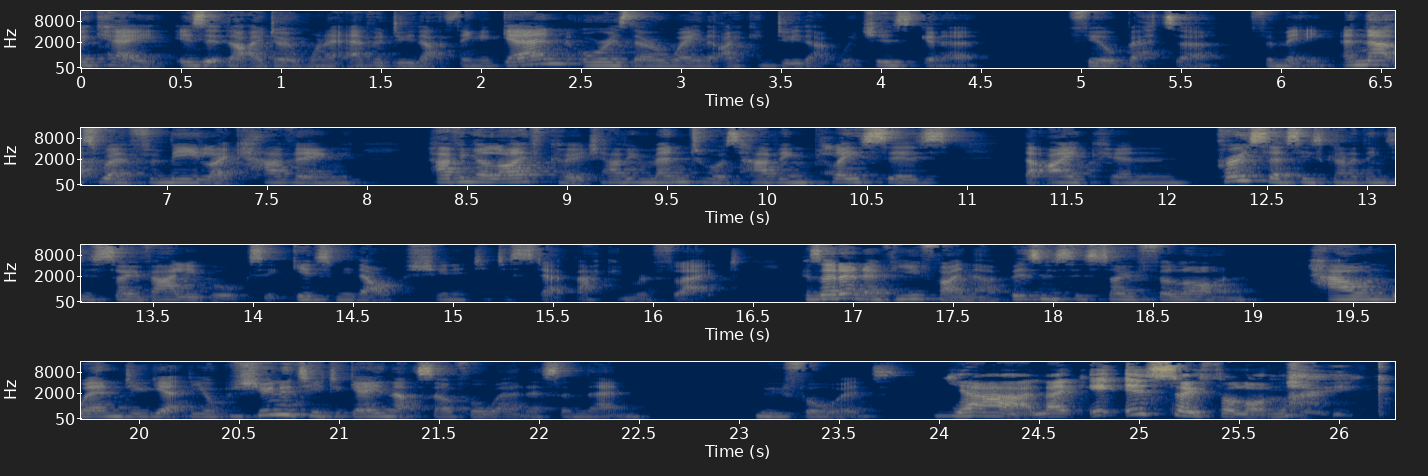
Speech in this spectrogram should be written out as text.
okay, is it that I don't want to ever do that thing again? Or is there a way that I can do that which is gonna feel better for me? And that's where for me, like having having a life coach, having mentors, having places that I can process these kind of things is so valuable because it gives me that opportunity to step back and reflect. Because I don't know if you find that business is so full on. How and when do you get the opportunity to gain that self awareness and then move forwards? Yeah, like it is so full on. Like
